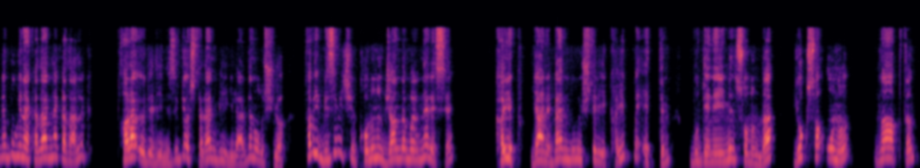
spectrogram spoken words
ve bugüne kadar ne kadarlık para ödediğinizi gösteren bilgilerden oluşuyor. Tabii bizim için konunun can damarı neresi? Kayıp. Yani ben bu müşteriyi kayıp mı ettim bu deneyimin sonunda yoksa onu ne yaptım?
